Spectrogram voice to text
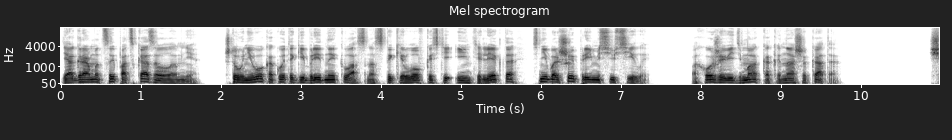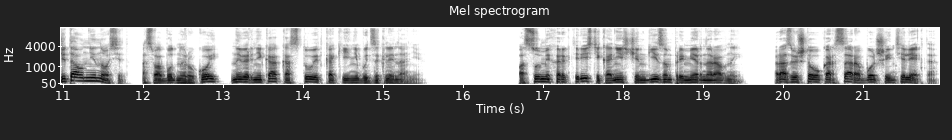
Диаграмма ЦИ подсказывала мне, что у него какой-то гибридный класс на стыке ловкости и интеллекта с небольшой примесью силы. Похоже, ведьмак, как и наша Ката. Щита он не носит, а свободной рукой наверняка кастует какие-нибудь заклинания. По сумме характеристик они с Чингизом примерно равны, разве что у Корсара больше интеллекта,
